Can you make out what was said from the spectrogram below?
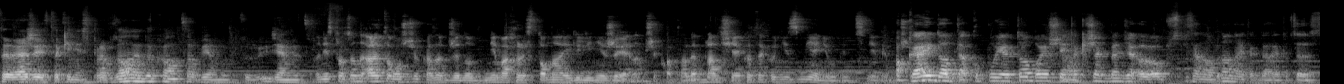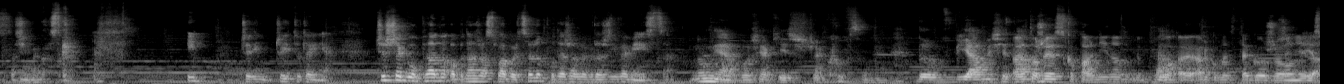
To leże jest takie niesprawdzone do końca, wiemy, tu idziemy... To niesprawdzone, ale to może się okazać, że no, nie ma Hellstona i Lily nie żyje na przykład, ale plan się jako tego nie zmienił, więc nie wiem. czy- Okej, dobra, kupuję to, bo jeszcze i Tak. tak jak będzie spisana obrona i tak dalej, to wtedy stracimy Mhm. kostkę. I, czyli, czyli tutaj nie. Czy szczegół planu obnaża słabość celu uderza we wrażliwe miejsce? No nie, bo jaki jest szczegół w sumie? Do, wbijamy się tam... Ale to, że jest w kopalni, no to by był Tak. e, argument tego, że, Że on nie jest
